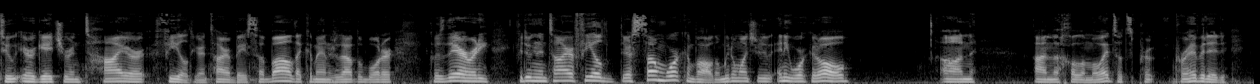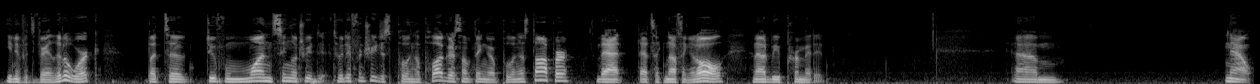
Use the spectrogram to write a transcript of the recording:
to irrigate your entire field, your entire beis habaal that manage without the water, because there already, if you're doing an entire field, there's some work involved, and we don't want you to do any work at all on on the cholamoed, so it's pro- prohibited, even if it's very little work. But to do from one single tree to a different tree, just pulling a plug or something or pulling a stopper, that that's like nothing at all, and that would be permitted. Um, now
